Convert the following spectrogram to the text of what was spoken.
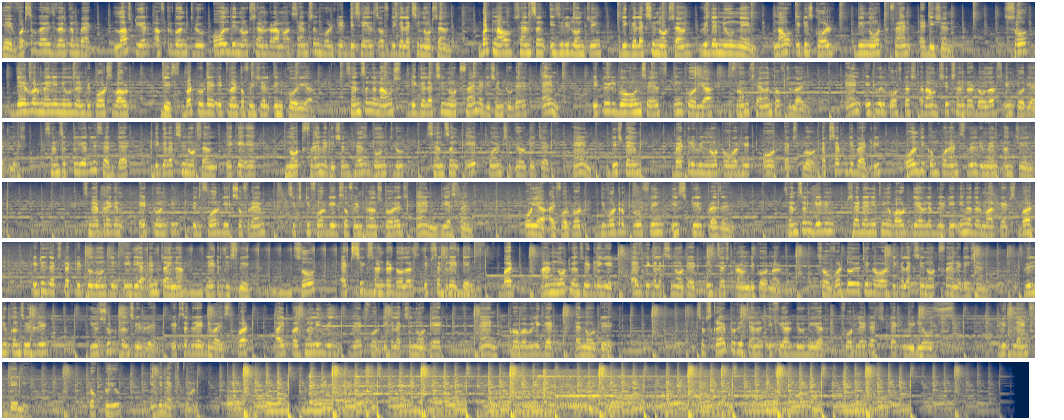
Hey what's up guys welcome back. Last year after going through all the Note 7 drama Samsung halted the sales of the Galaxy Note 7. But now Samsung is relaunching the Galaxy Note 7 with a new name. Now it is called the Note Fan Edition. So there were many news and reports about this but today it went official in Korea. Samsung announced the Galaxy Note Fan Edition today and it will go on sales in Korea from 7th of July and it will cost us around $600 in Korea at least. Samsung clearly said that the Galaxy Note 7 aka Note Fan Edition has gone through Samsung 8 point security check and this time battery will not overheat or explode. Except the battery, all the components will remain unchanged. Snapdragon 820 with 4 gigs of RAM, 64 gigs of internal storage and the S Pen. Oh yeah, I forgot, the waterproofing is still present. Samsung didn't said anything about the availability in other markets but it is expected to launch in India and China later this week. So at $600 it's a great deal but I am not considering it as the Galaxy Note 8 is just around the corner. So what do you think about the Galaxy Note Fan Edition? Will you consider it? You should consider it. It's a great device but I personally will wait for the Galaxy Note 8 and probably get a Note 8. Subscribe to the channel if you are new here for latest tech videos which lands daily. Talk to you in the next one.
